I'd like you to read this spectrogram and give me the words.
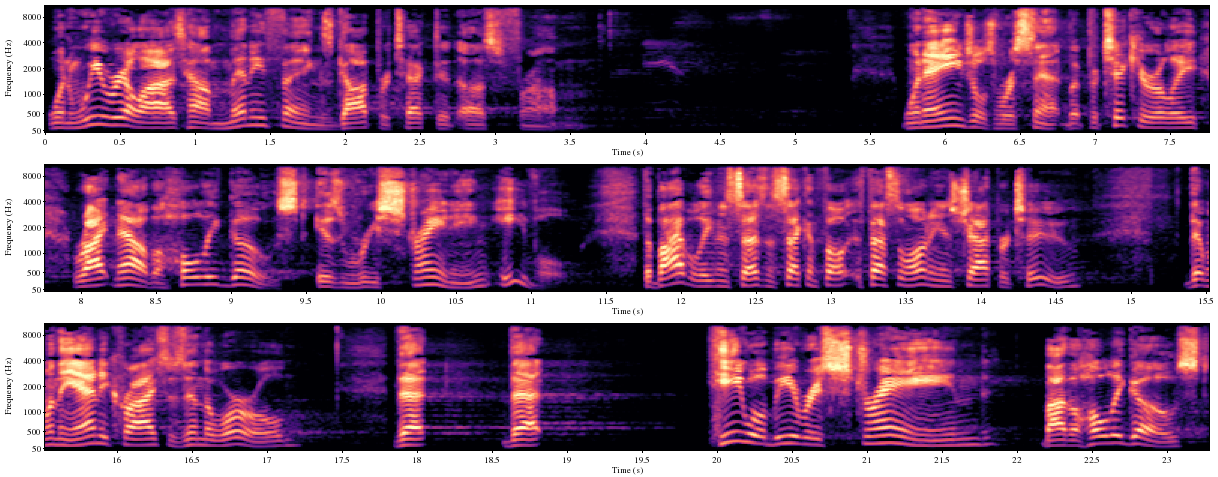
when we realize how many things God protected us from. When angels were sent, but particularly right now, the Holy Ghost is restraining evil. The Bible even says in Second Thessalonians chapter 2 that when the Antichrist is in the world, that, that he will be restrained by the Holy Ghost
